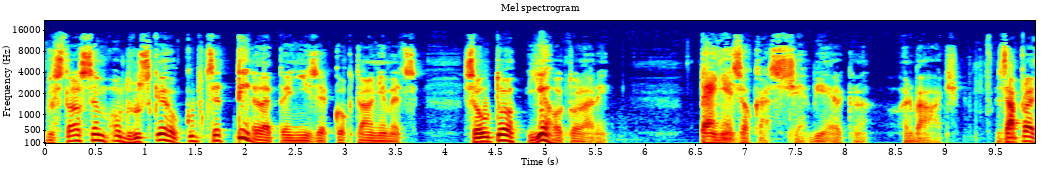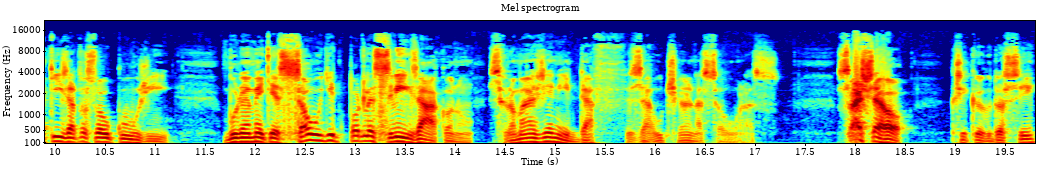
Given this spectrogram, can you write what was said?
Dostal jsem od ruského kupce tyhle peníze, koktál Němec. Jsou to jeho tolary. Penězokazče, vyhrkl hrbáč. Zaplatí za to svou kůží. Budeme tě soudit podle svých zákonů. Schromážděný dav zaučil na souhlas. Slaše ho! křikl kdosi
